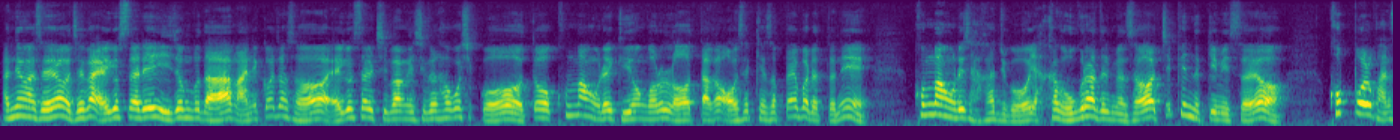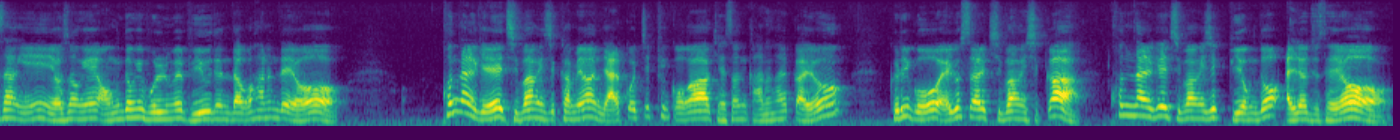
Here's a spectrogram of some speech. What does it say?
안녕하세요. 제가 애교살이 이전보다 많이 꺼져서 애교살 지방이식을 하고 싶고 또 콧망울에 귀여운 거를 넣었다가 어색해서 빼버렸더니 콧망울이 작아지고 약간 오그라들면서 찝힌 느낌이 있어요 콧볼 관상이 여성의 엉덩이 볼륨에 비유된다고 하는데요. 콧날개에 지방 이식하면 얇고 찝힌 거가 개선 가능할까요? 그리고 애교살 지방 이식과 콧날개 지방 이식 비용도 알려주세요.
